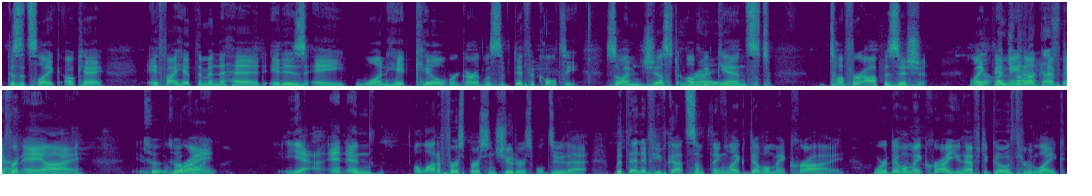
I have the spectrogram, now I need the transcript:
because it's like okay. If I hit them in the head, it is a one-hit kill regardless of difficulty. So I'm just up Right. against tougher opposition. Like know, they may not have that. different AI, to, to right. point. Yeah, and and a lot of first person shooters will do that. But then if you've got something like Devil May Cry, where Devil May Cry you have to go through like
